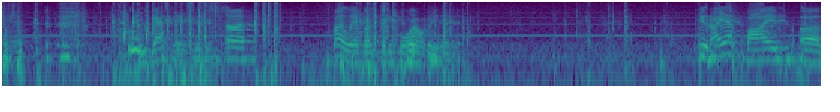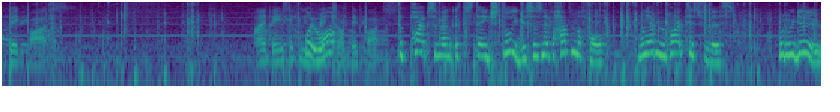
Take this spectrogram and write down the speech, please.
Ooh, gas canisters. Uh, my Lambo's pretty full. I don't need it. Dude, I have five uh, big pots. I'm basically Wait, rich what? on big pots. The pipes event at stage three. This has never happened before. We haven't practiced for this. What do we do?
